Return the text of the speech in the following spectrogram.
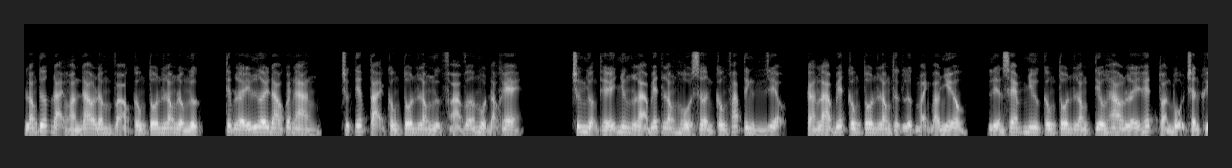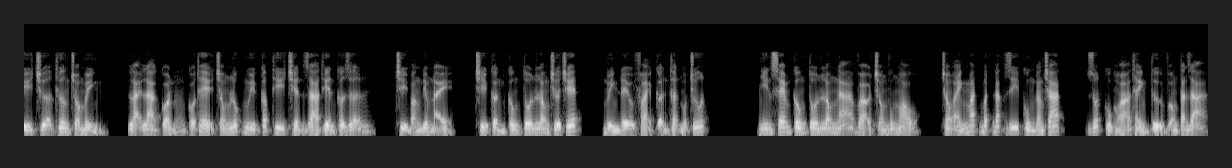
long tước đại hoàn đao đâm vào công tôn long lồng ngực, tiếp lấy lơi đao quét ngang, trực tiếp tại công tôn long ngực phá vỡ một đạo khe. Trương nhượng thế nhưng là biết long hồ sơn công pháp tinh diệu, càng là biết công tôn long thực lực mạnh bao nhiêu, liền xem như công tôn long tiêu hao lấy hết toàn bộ chân khí chữa thương cho mình, lại là còn có thể trong lúc nguy cấp thi triển ra thiên cơ dẫn, chỉ bằng điểm này, chỉ cần công tôn long chưa chết, mình đều phải cẩn thận một chút. Nhìn xem công tôn long ngã vào trong vũng máu, trong ánh mắt bất đắc dĩ cùng đắng chát, rốt cục hóa thành tử vong tan giã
